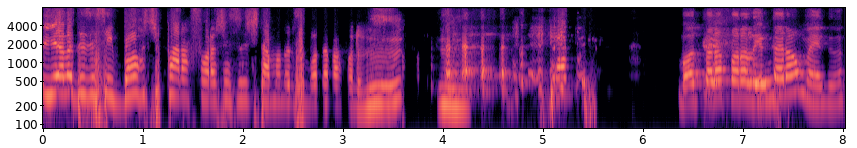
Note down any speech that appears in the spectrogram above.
e ela dizia assim: bote para fora, Jesus está mandando você botar para fora. Uh, Bota para fora literalmente, né?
